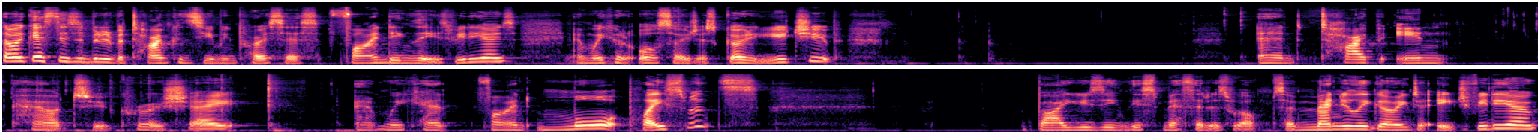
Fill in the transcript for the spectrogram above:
So I guess there's a bit of a time consuming process finding these videos and we could also just go to YouTube and type in how to crochet and we can find more placements by using this method as well. So manually going to each video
